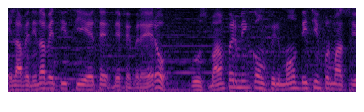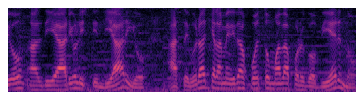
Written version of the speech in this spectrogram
en la avenida 27 de febrero. Guzmán Fermín confirmó dicha información al diario Listín Diario. Asegura que la medida fue tomada por el gobierno,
